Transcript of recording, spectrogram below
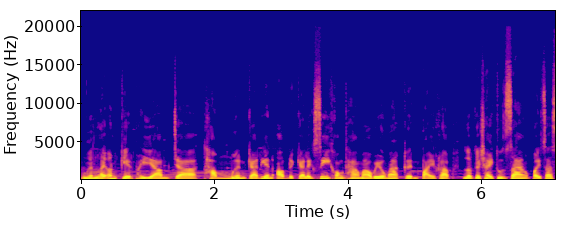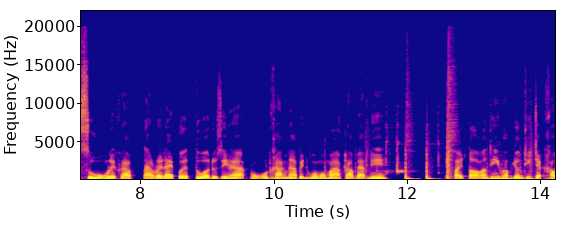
เหมือน Lion Gate พยายามจะทำเหมือน Guardian of the Galaxy ของทาง Marvel มากเกินไปครับ แล้วก็ใช้ทุนสร้างไปซะสูงเลยครับ แต่รายได้เปิดตัวดูสิฮะ โอ้โหค่อนข้างน่าเป็นห่วงมากๆครับแบบนี้ ไปต่อกันที่ภาพยนตร์ที่จะเข้า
